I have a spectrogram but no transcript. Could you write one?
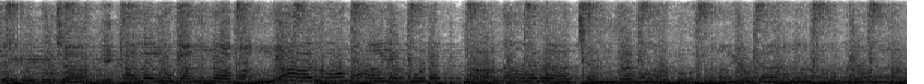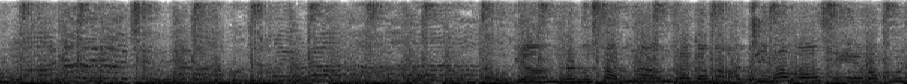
తెలుగు జాతి కలలు గన్న బంగారు నాయకుడ మానారా చంద్రబాబు నాయుడా. ద్రవ్యాంధ్రను స్వర్ణాంధ్రగా మార్చిన ఓ సేవకుడ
